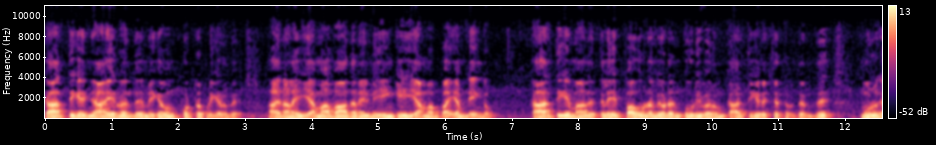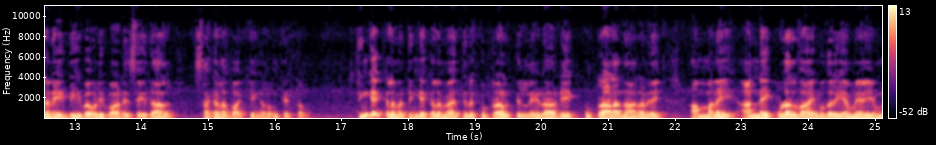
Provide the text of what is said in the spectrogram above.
கார்த்திகை ஞாயிறு வந்து மிகவும் போற்றப்படுகிறது. அதனால யம வாதனை நீங்கி யம பயம் நீங்கும். கார்த்திகை மாதத்திலே பௌர்ணமியுடன் கூடி வரும் கார்த்திகை நட்சத்திரத்திலிருந்து முருகனை தீப வழிபாடு செய்தால் சகல பாக்கியங்களும் கெட்டும். திங்கக்கிழமை திங்கட்கிழமை திருக்குற்றாலத்தில் நீராடி குற்றால நாரரை அம்மனை அன்னை குழல்வாய் முதலி அம்மையையும்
